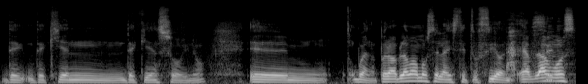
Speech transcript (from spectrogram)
de, quién, de quién soy. ¿no? Em, bueno, pero hablábamos de la institución, hablamos,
